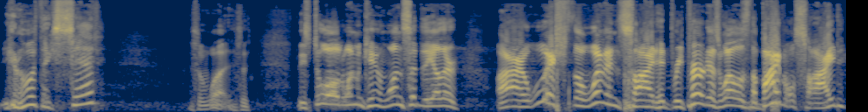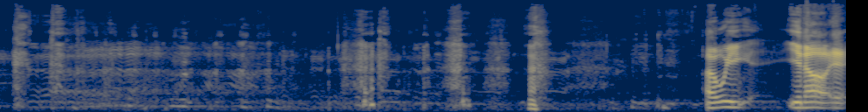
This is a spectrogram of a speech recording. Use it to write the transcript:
You know what they said? I said, What? I said, These two old women came and one said to the other, I wish the women's side had prepared as well as the Bible side. Uh, we, you know, it,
